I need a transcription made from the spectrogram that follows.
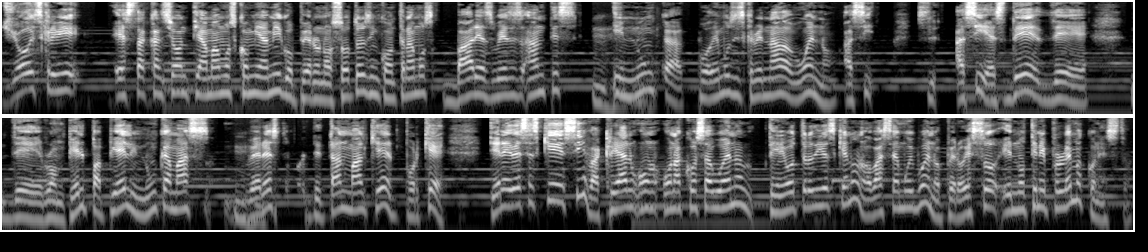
yo escribí esta canción Te amamos con mi amigo, pero nosotros encontramos varias veces antes y nunca podemos escribir nada bueno. Así, así es de, de, de, romper el papel y nunca más ver esto de tan mal que es. ¿Por qué? Tiene veces que sí, va a crear una cosa buena, tiene otros días que no, no va a ser muy bueno, pero eso eh, no tiene problema con esto.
